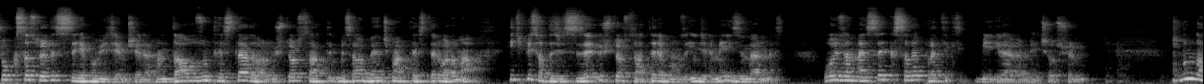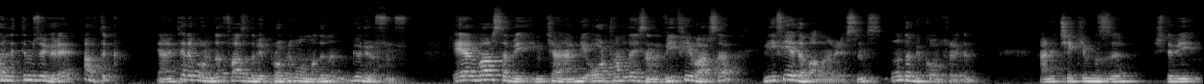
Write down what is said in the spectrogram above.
çok kısa sürede size yapabileceğim şeyler. Hani daha uzun testler de var. 3-4 saatlik mesela benchmark testleri var ama hiçbir satıcı size 3-4 saat telefonunuzu incelemeye izin vermez. O yüzden ben size kısa ve pratik bilgiler vermeye çalışıyorum. Bunu da hallettiğimize göre artık yani telefonumda fazla da bir problem olmadığını görüyorsunuz. Eğer varsa bir imkan, yani bir ortamdaysanız Wi-Fi varsa Wi-Fi'ye de bağlanabilirsiniz. Onu da bir kontrol edin. Hani çekim hızı, işte bir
